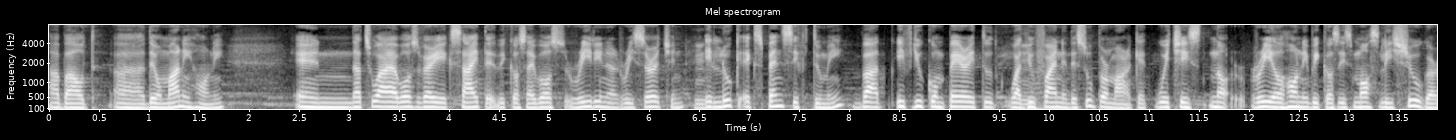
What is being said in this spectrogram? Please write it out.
about uh, the Omani honey. And that's why I was very excited because I was reading and researching. It looked expensive to me, but if you compare it to what you find in the supermarket, which is not real honey because it's mostly sugar,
